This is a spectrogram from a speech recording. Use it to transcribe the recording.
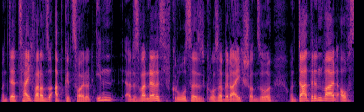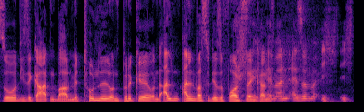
Und der Teich war dann so abgezäunt. Und in, also das war ein relativ großer, großer Bereich schon so. Und da drin war halt auch so diese Gartenbahn mit Tunnel und Brücke und allem, allem was du dir so vorstellen kannst. Ey, man, also ich, ich,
